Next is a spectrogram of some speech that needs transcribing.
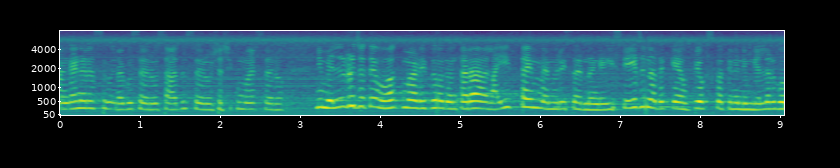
ರಂಗಾಯಣ ರಘು ಸರು, ಸಾಧು ಸರು, ಶಶಿಕುಮಾರ್ ಸರು. ನಿಮ್ಮೆಲ್ಲರ ಜೊತೆ ವರ್ಕ್ ಮಾಡಿದ್ದು ಅದೊಂಥರ ಲೈಫ್ ಟೈಮ್ ಮೆಮೊರಿ ಸರ್ ನನಗೆ ಈ ಸ್ಟೇಜನ್ನು ಅದಕ್ಕೆ ಉಪಯೋಗಿಸ್ಕೋತೀನಿ ನಿಮ್ಗೆಲ್ಲರಿಗೂ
